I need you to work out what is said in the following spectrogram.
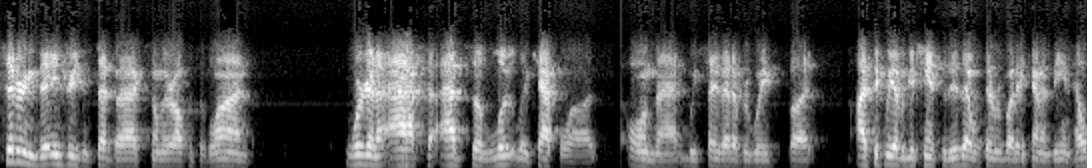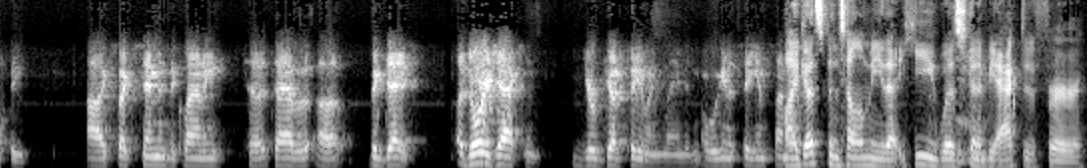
Considering the injuries and setbacks on their offensive line, we're going to have to absolutely capitalize on that. We say that every week, but I think we have a good chance to do that with everybody kind of being healthy. I expect Simmons and Clowney to, to have a, a big day. Adoree Jackson, your gut feeling, Landon. Are we going to see him? My gut's been telling me that he was going to be active for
